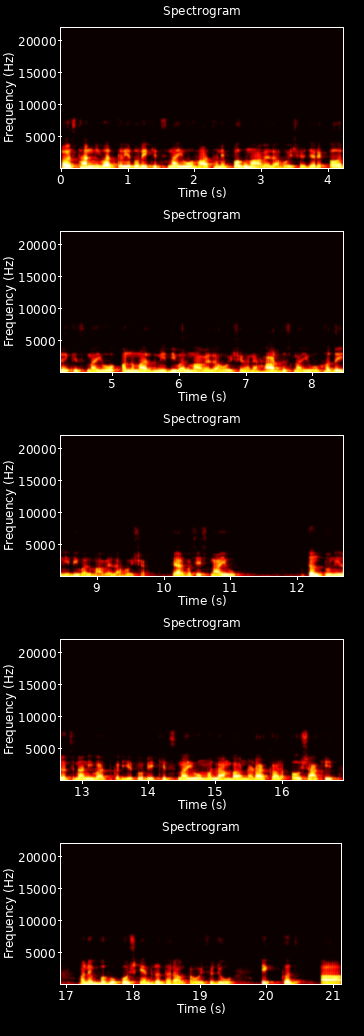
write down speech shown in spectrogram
હવે સ્થાનની વાત કરીએ તો રેખિત સ્નાયુઓ હાથ અને પગમાં આવેલા હોય છે, જ્યારે અરેખિત સ્નાયુઓ અન્નમાર્ગની દિવાલમાં આવેલા હોય છે અને હાર્દ સ્નાયુઓ હૃદયની દિવાલમાં આવેલા હોય છે. ત્યાર પછી સ્નાયુ તંતુની રચનાની વાત કરીએ તો રેખિત સ્નાયુઓમાં લાંબા, નળાકાર, અશાખિત અને બહુકોષ કેન્દ્ર ધરાવતા હોય છે. જુઓ, એક જ આ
